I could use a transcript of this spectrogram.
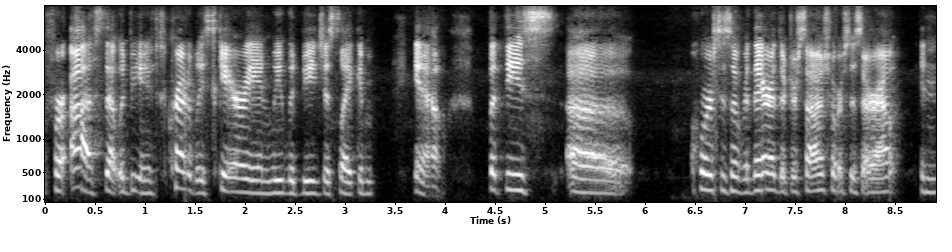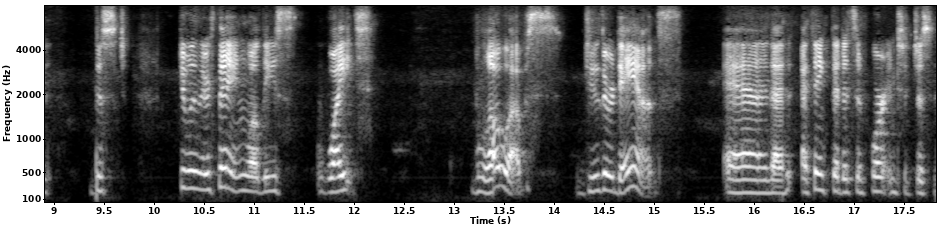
for us that would be incredibly scary and we would be just like you know but these uh, horses over there the dressage horses are out in just doing their thing while these white blow-ups do their dance and I, I, think that it's important to just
